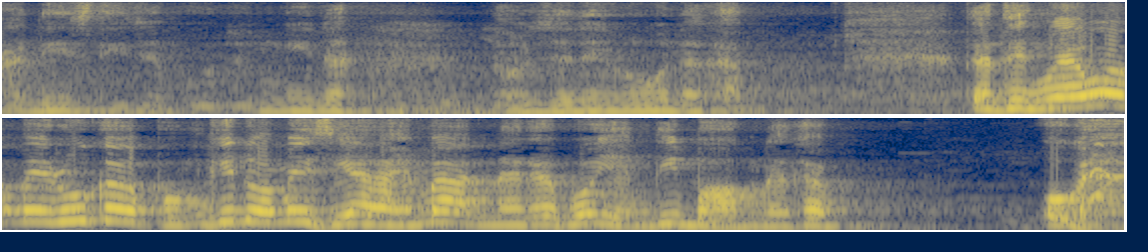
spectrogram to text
ฮะดีสที่จะพูดเรื่องนี้นะ เราจะได้รู้นะครับ แต่ถึงแม้ว่าไม่รู้ก็ผมคิดว่าไม่เสียหายมากนะครับ เพราะอย่างที่บอกนะครับ โอกาส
